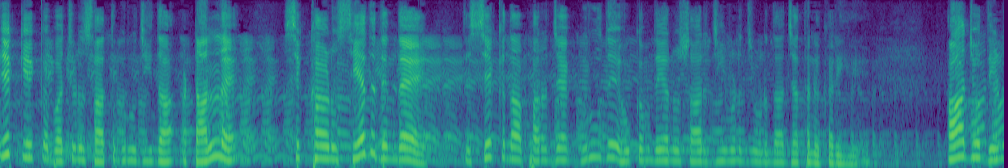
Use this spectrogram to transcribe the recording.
ਇੱਕ ਇੱਕ ਬਚਨ ਸਤਿਗੁਰੂ ਜੀ ਦਾ ਅਟਲ ਹੈ। ਸਿੱਖਾਂ ਨੂੰ ਸੇਧ ਦਿੰਦਾ ਹੈ ਤੇ ਸਿੱਖ ਦਾ ਫਰਜ਼ ਹੈ ਗੁਰੂ ਦੇ ਹੁਕਮ ਦੇ ਅਨੁਸਾਰ ਜੀਵਨ ਜਿਉਣ ਦਾ ਯਤਨ ਕਰੀਏ। ਆ ਜੋ ਦਿਨ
